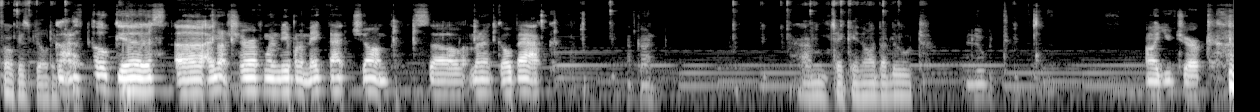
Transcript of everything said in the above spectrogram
Focus building. Gotta focus. Uh, I'm not sure if I'm gonna be able to make that jump, so I'm gonna go back. Okay. I'm taking all the loot. Loot. Oh, you jerk. I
